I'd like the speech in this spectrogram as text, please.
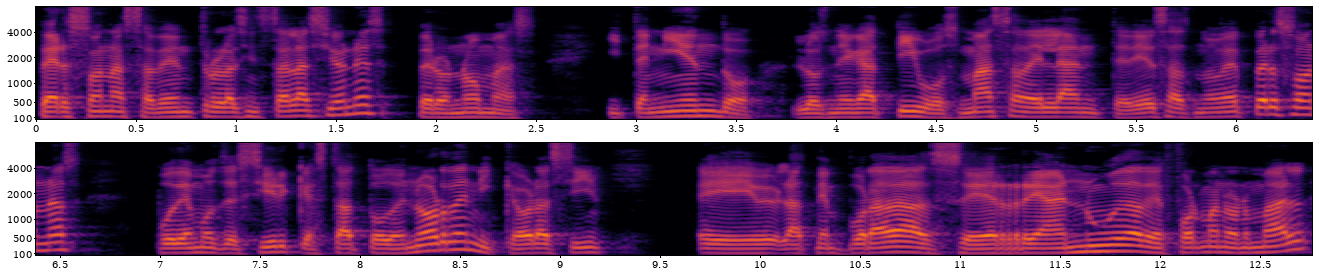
personas adentro de las instalaciones, pero no más. Y teniendo los negativos más adelante de esas nueve personas, podemos decir que está todo en orden y que ahora sí eh, la temporada se reanuda de forma normal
